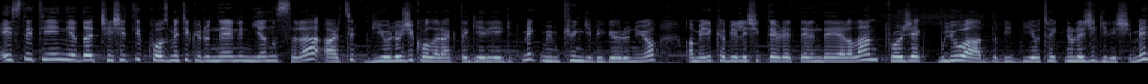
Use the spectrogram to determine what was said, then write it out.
estetiğin ya da çeşitli kozmetik ürünlerinin yanı sıra artık biyolojik olarak da geriye gitmek mümkün gibi görünüyor. Amerika Birleşik Devletleri'nde yer alan Project Blue adlı bir biyoteknoloji girişimi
